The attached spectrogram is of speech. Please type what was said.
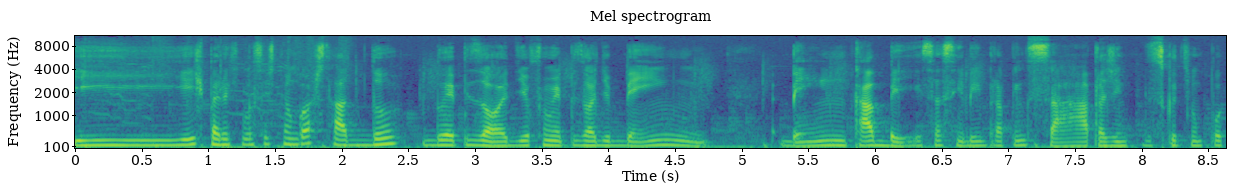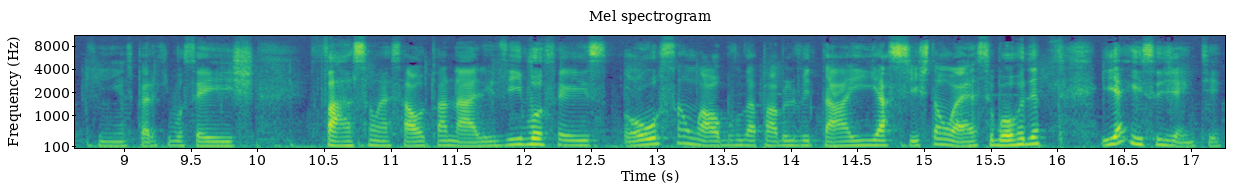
E espero que vocês tenham gostado do, do episódio. Foi um episódio bem bem cabeça, assim, bem para pensar, pra gente discutir um pouquinho. Espero que vocês façam essa autoanálise e vocês ouçam o álbum da Pablo Vittar e assistam Westworld. E é isso, gente.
